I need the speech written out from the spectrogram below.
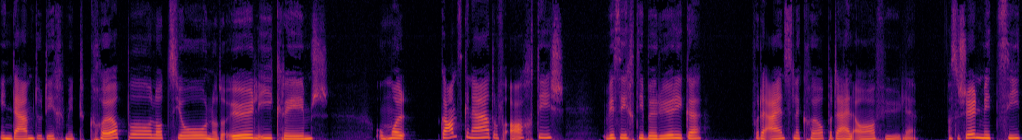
indem du dich mit Körperlotion oder Öl eincremst und mal ganz genau darauf achtest, wie sich die Berührungen von den einzelnen Körperteilen anfühlen. Also schön mit Zeit.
